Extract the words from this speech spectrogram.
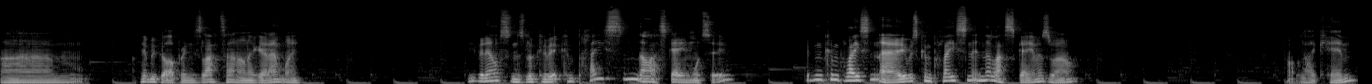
Um, I think we've got to bring Zlatan on again, haven't we? Evanilson's looking a bit complacent the last game or two. Looking complacent now. He was complacent in the last game as well. Not like him.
